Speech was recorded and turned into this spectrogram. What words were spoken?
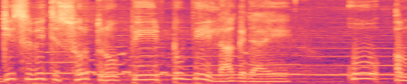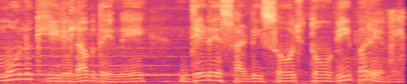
ਜਿਸ ਵਿੱਚ ਸੁਰਤ ਰੂਪੀ ਟੁੱਬੀ ਲੱਗ ਜਾਏ, ਉਹ ਅਮੋਲਕ ਹੀਰੇ ਲੱਭਦੇ ਨੇ, ਜਿਹੜੇ ਸਾਡੀ ਸੋਚ ਤੋਂ ਵੀ ਪਰੇ ਨੇ।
